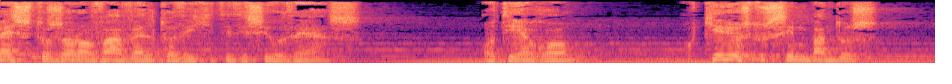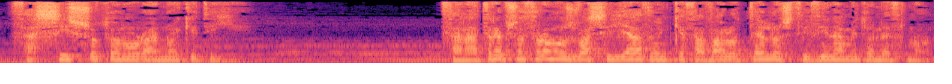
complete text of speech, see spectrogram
«Πες στο Ζωροβάβελ το διοικητή της Ιουδαίας ότι εγώ, ο Κύριος του σύμπαντος, θα σύσω τον ουρανό και τη γη. Θα ανατρέψω θρόνους βασιλιάδων και θα βάλω τέλος στη δύναμη των εθνών.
